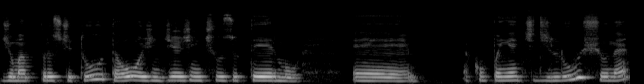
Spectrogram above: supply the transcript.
de uma prostituta, hoje em dia a gente usa o termo é, acompanhante de luxo, né?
